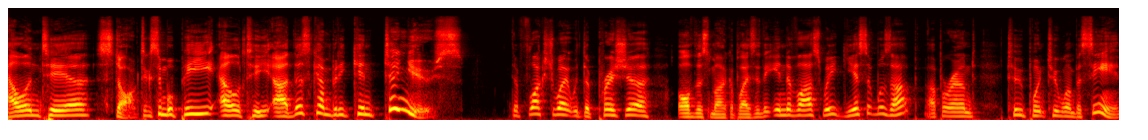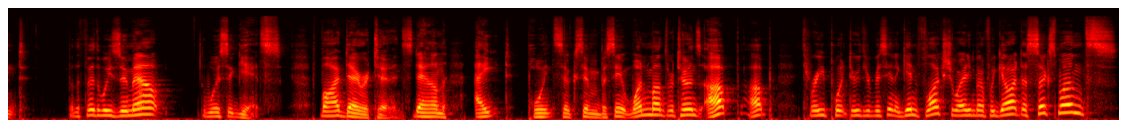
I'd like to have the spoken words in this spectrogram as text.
Palantir stock, ticker symbol PLTR. This company continues to fluctuate with the pressure of this marketplace. At the end of last week, yes, it was up, up around 2.21%. But the further we zoom out, the worse it gets. Five day returns down 8.67%. One month returns up, up 3.23%. Again, fluctuating, but if we go out to six months,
